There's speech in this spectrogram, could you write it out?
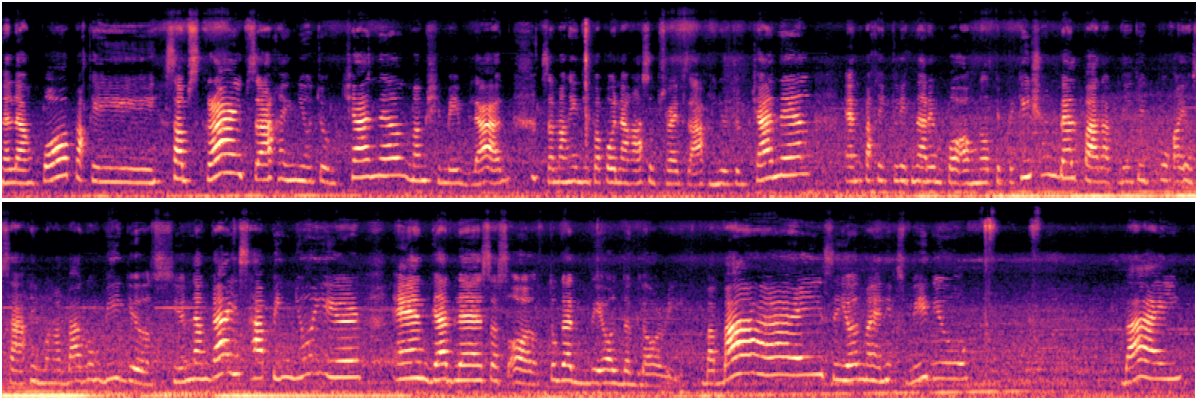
na lang po, paki-subscribe sa aking YouTube channel, Ma'am Shimay Vlog. Sa mga hindi pa po nakasubscribe sa aking YouTube channel, and paki-click na rin po ang notification bell para updated po kayo sa aking mga bagong videos. Yun lang guys, Happy New Year and God bless us all. To God be all the glory. Bye-bye! See you on my next video. Bye!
